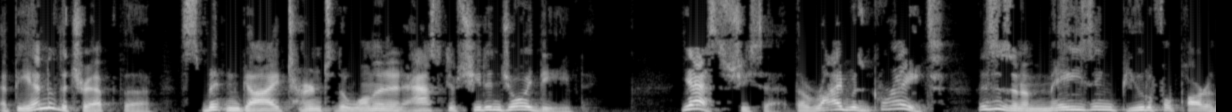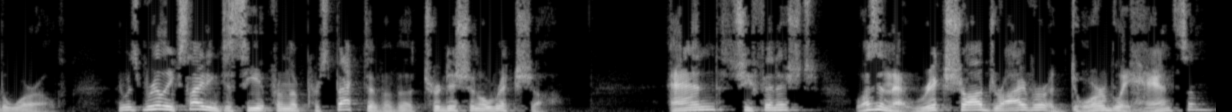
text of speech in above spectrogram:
At the end of the trip, the smitten guy turned to the woman and asked if she'd enjoyed the evening. Yes, she said, the ride was great. This is an amazing, beautiful part of the world. It was really exciting to see it from the perspective of a traditional rickshaw. And, she finished, wasn't that rickshaw driver adorably handsome?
